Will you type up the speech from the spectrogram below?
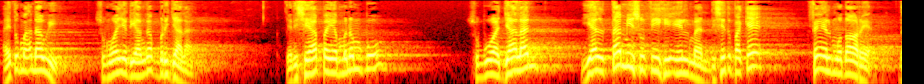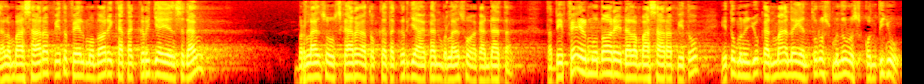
Nah, itu maknawi. Semuanya dianggap berjalan. Jadi siapa yang menempuh sebuah jalan yaltamisu fihi ilman. Di situ pakai fi'il mudhari. Dalam bahasa Arab itu fi'il mudhari kata kerja yang sedang berlangsung sekarang atau kata kerja akan berlangsung akan datang. Tapi fi'il mudhari dalam bahasa Arab itu itu menunjukkan makna yang terus menerus, kontinu.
